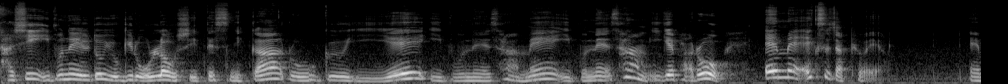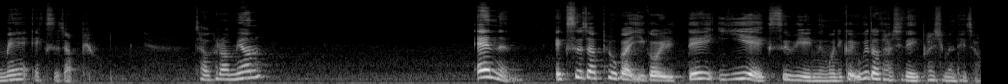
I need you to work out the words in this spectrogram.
다시 2분의 1도 여기로 올라올 수 있댔으니까 로그 2에 2분의 3에 2분의 3 이게 바로 m의 x좌표예요. m의 x좌표. 자, 그러면 n은 x좌표가 이거일 때 2의 x 위에 있는 거니까 여기다 다시 대입하시면 되죠.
